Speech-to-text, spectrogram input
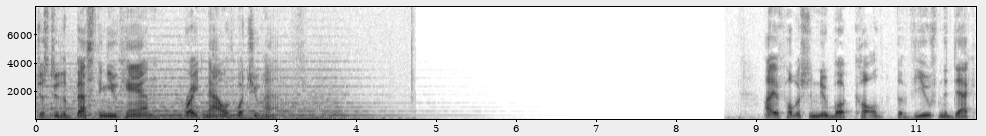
Just do the best thing you can right now with what you have. I have published a new book called The View from the Deck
